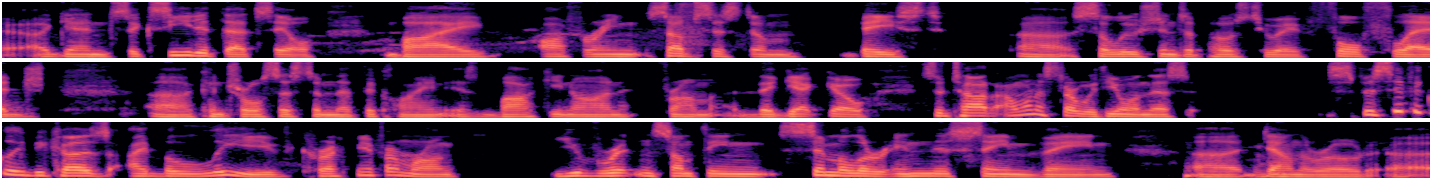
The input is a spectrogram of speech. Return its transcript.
uh, again succeed at that sale by offering subsystem based uh, solutions opposed to a full-fledged uh, control system that the client is balking on from the get go. So, Todd, I want to start with you on this specifically because I believe, correct me if I'm wrong, you've written something similar in this same vein uh, mm-hmm. down the road uh,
